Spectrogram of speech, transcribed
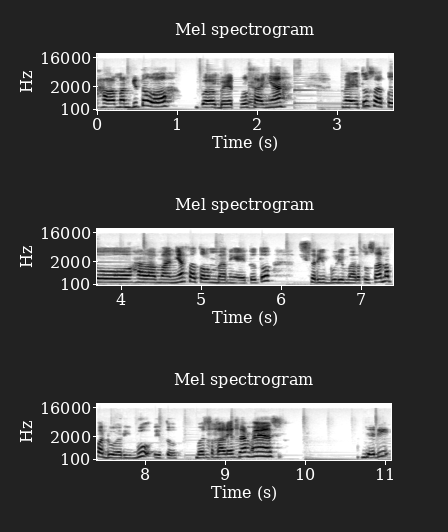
halaman gitu loh bayar pulsanya. Nah itu satu halamannya satu lembarnya itu tuh 1.500an apa 2.000 itu buat sekali SMS. Jadi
